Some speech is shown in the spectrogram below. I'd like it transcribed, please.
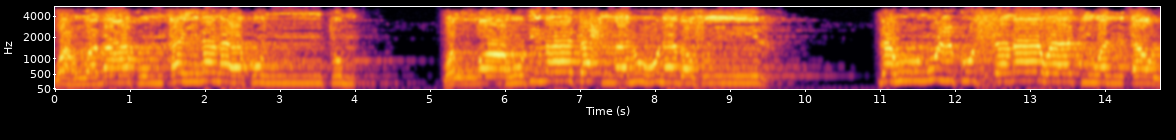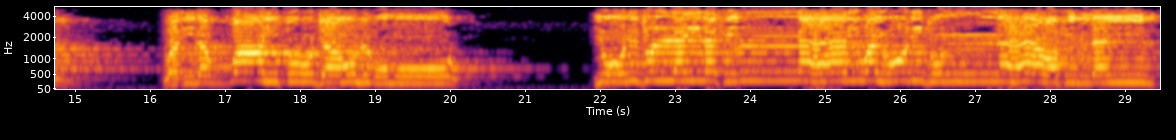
وَهُوَ مَعَكُمْ أَيْنَمَا كُنتُمْ وَاللَّهُ بِمَا تَعْمَلُونَ بَصِيرٌ لَهُ مُلْكُ السَّمَاوَاتِ وَالْأَرْضِ وَإِلَى اللَّهِ تُرْجَعُ الْأُمُورُ يُولِجُ اللَّيْلَ فِي النَّهَارِ وَيُولِجُ النَّهَارَ فِي اللَّيْلِ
